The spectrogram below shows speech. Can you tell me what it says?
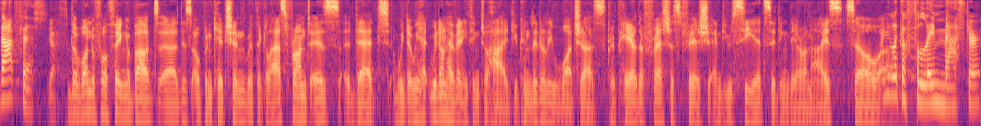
that fish. Yes. The wonderful thing about uh, this open kitchen with the glass front is that we, do, we, ha- we don't have anything to hide. You can literally watch us prepare the freshest fish, and you see it sitting there on ice. So, are you uh, like a fillet master?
